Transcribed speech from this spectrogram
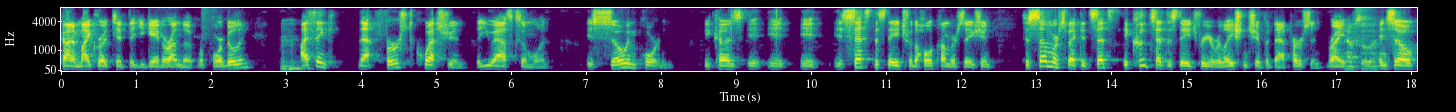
kind of micro tip that you gave around the rapport building. Mm-hmm. I think that first question that you ask someone is so important because it it it it sets the stage for the whole conversation. To some respect, it sets it could set the stage for your relationship with that person, right? Absolutely. And so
